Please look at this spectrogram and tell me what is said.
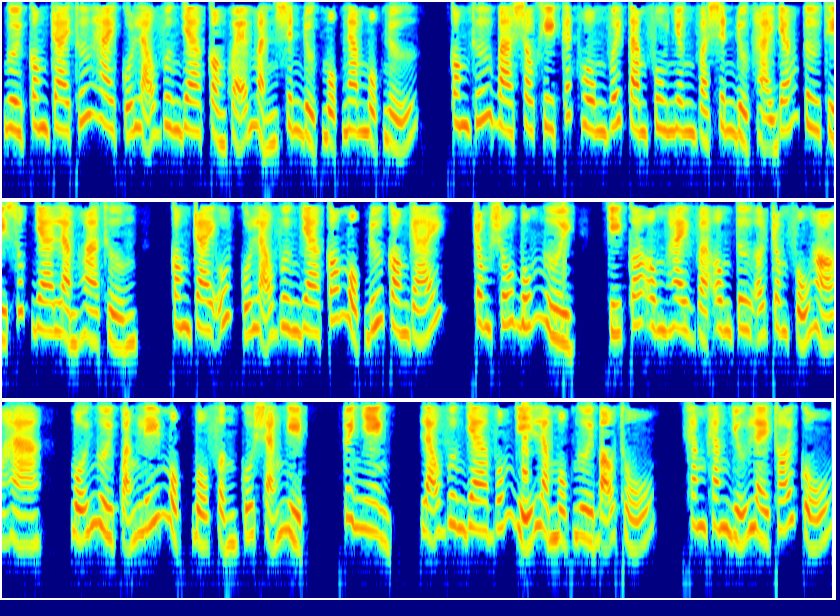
người con trai thứ hai của lão vương gia còn khỏe mạnh sinh được một nam một nữ, con thứ ba sau khi kết hôn với tam phu nhân và sinh được hạ giáng tư thì xuất gia làm hòa thượng, con trai út của lão vương gia có một đứa con gái, trong số bốn người, chỉ có ông hai và ông tư ở trong phủ họ hạ, mỗi người quản lý một bộ phận của sản nghiệp, tuy nhiên, lão vương gia vốn dĩ là một người bảo thủ, khăng khăng giữ lệ thói cũ,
